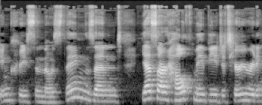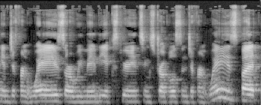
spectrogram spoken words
increase in those things. And yes our health may be deteriorating in different ways or we may be experiencing struggles in different ways but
